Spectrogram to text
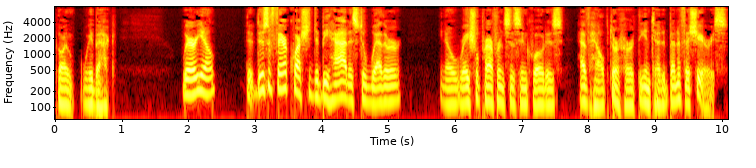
going way back, where you know, th- there's a fair question to be had as to whether you know, racial preferences and quotas have helped or hurt the intended beneficiaries.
